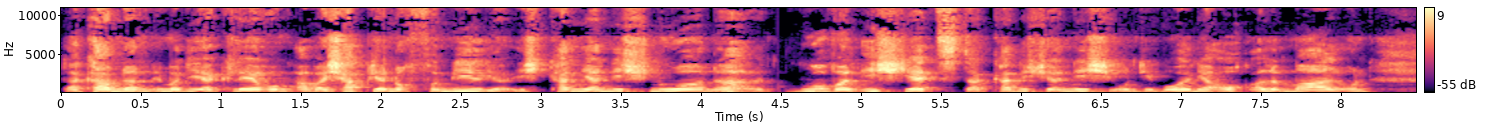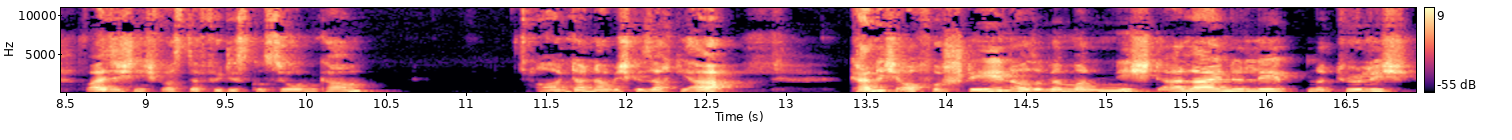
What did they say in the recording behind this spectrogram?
da kam dann immer die Erklärung, aber ich habe ja noch Familie. Ich kann ja nicht nur, ne, nur weil ich jetzt, da kann ich ja nicht und die wollen ja auch alle mal und weiß ich nicht, was da für Diskussionen kam. Und dann habe ich gesagt, ja, kann ich auch verstehen. Also wenn man nicht alleine lebt, natürlich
